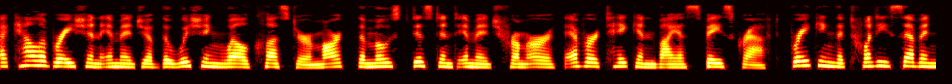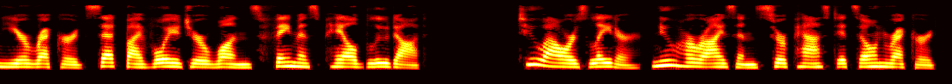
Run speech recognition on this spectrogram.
a calibration image of the Wishing Well cluster marked the most distant image from Earth ever taken by a spacecraft, breaking the 27-year record set by Voyager 1's famous pale blue dot. Two hours later, New Horizons surpassed its own record,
